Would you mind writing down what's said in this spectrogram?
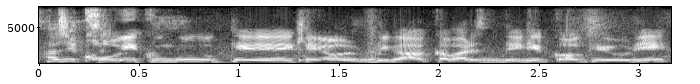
사실 거의 근고급계 계열 우리가 아까 말했던 네개과 계열이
